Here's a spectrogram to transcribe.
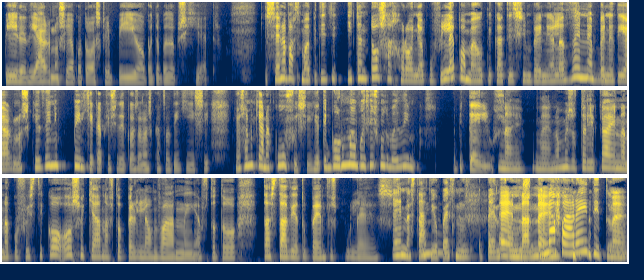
πήρε διάγνωση από το Ασκληπείο, από το παιδοψυχίατρο. Σε ένα βαθμό, επειδή ήταν τόσα χρόνια που βλέπαμε ότι κάτι συμβαίνει, αλλά δεν έμπαινε διάγνωση και δεν υπήρχε κάποιος ειδικός να μας καθοδηγήσει, νιώσαμε και ανακούφιση, γιατί μπορούμε να βοηθήσουμε το παιδί μας. Επιτέλους. Ναι, ναι, νομίζω τελικά είναι ανακουφιστικό όσο και αν αυτό περιλαμβάνει αυτό το, τα στάδια του πένθους που λες. Ένα στάδιο πένθους, Ένα, ναι. είναι απαραίτητο, Ναι, ναι.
